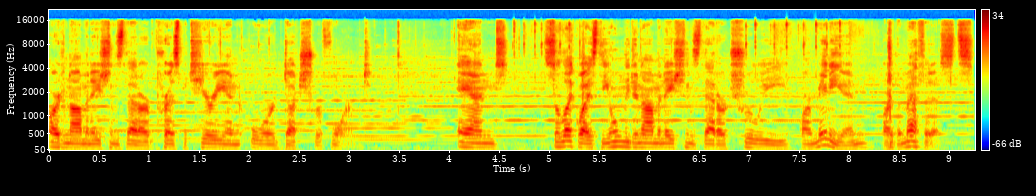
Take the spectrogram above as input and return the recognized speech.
are denominations that are Presbyterian or Dutch Reformed. And So likewise, the only denominations that are truly Arminian are the Methodists,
